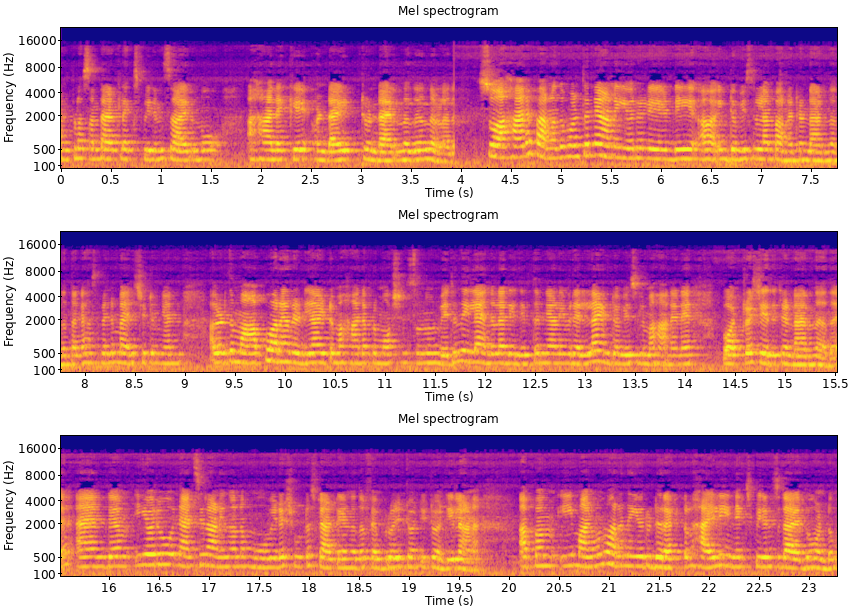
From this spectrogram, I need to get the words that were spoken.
അൺപ്ലസന്റ് ആയിട്ടുള്ള എക്സ്പീരിയൻസ് ആയിരുന്നു അഹാനയ്ക്ക് ഉണ്ടായിട്ടുണ്ടായിരുന്നത് എന്നുള്ളത്. സോ അഹാന പറഞ്ഞതുപോലെ തന്നെയാണ് ഈ ഒരു ലേഡി ഇന്റർവ്യൂസിലെല്ലാം പറഞ്ഞിട്ടുണ്ടായിരുന്നത്. തന്റെ ഹസ്ബൻഡ് മരിച്ചിട്ടും ഞാൻ അവരുടെ മാപ്പ് പറയാൻ റെഡി ആയിട്ട് മഹാന പ്രൊമോഷൻസ് ഒന്നും വരുന്നില്ല എന്നുള്ള രീതിയിൽ തന്നെയാണ് ഇവരെല്ലാ ഇന്റർവ്യൂസിലും മഹാനെ പോർട്രേ ചെയ്തിട്ടുണ്ടായിരുന്നത്. ആൻഡ് ഈ ഒരു നാൻസി റാണി എന്ന് പറഞ്ഞ മൂവിയുടെ ഷൂട്ട് സ്റ്റാർട്ട് ചെയ്യുന്നത് ഫെബ്രുവരി ട്വന്റി ട്വന്റിയിലാണ് അപ്പം ഈ മനു എന്ന് പറയുന്ന ഈ ഒരു ഡയറക്ടർ ഹൈലി ഇൻഎക്സ്പീരിയൻസ്ഡ് ആയതുകൊണ്ടും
